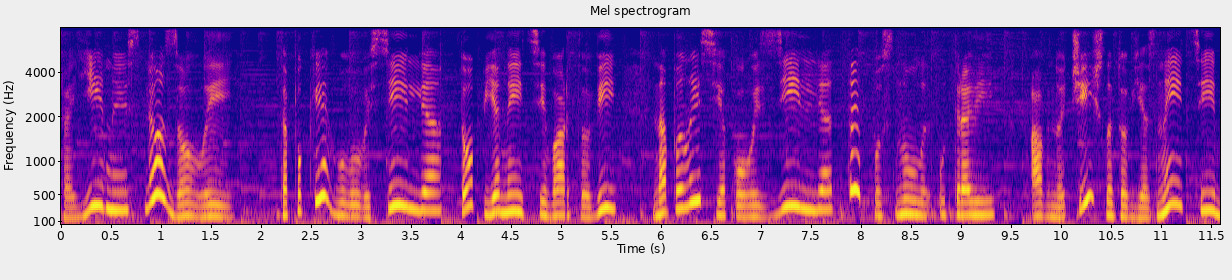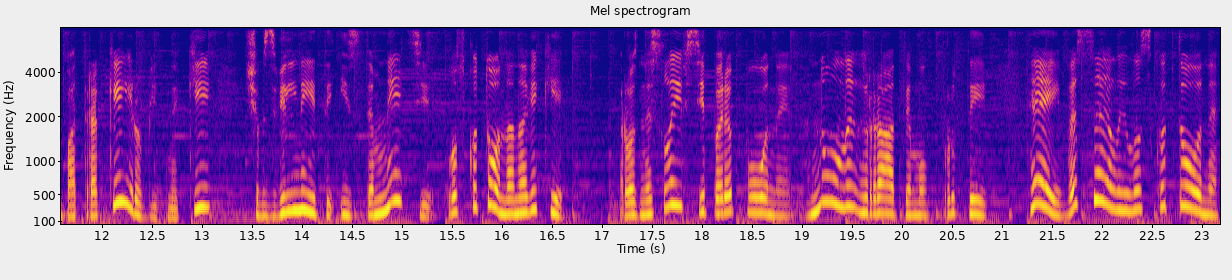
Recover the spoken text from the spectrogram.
країни сльозолий. Та поки було весілля, то п'яниці вартові напились якогось зілля та й поснули у траві. А вночі йшли до в'язниці батраки й робітники, щоб звільнити із темниці лоскотона на віки. Рознесли всі перепони, гнули грати, мов прути. Гей, веселий лоскотоне,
